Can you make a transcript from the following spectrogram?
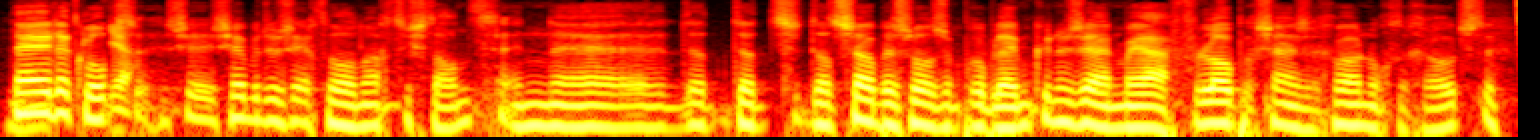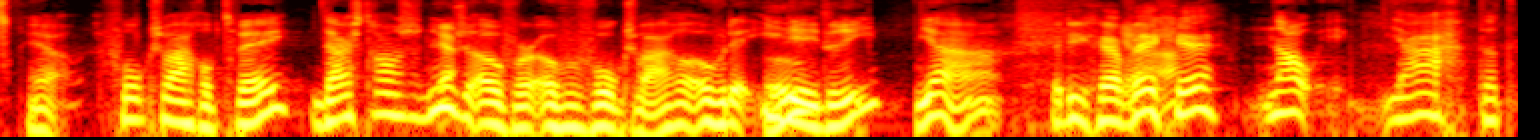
Nee, dat klopt. Ze, ze, hebben dus echt wel een achterstand. En uh, dat, dat, dat zou best wel eens een probleem kunnen zijn. Maar ja, voorlopig zijn ze gewoon nog de grootste. Ja, Volkswagen op 2. Daar is trouwens het nieuws over, over Volkswagen, over de ID3. Ja. ja. Die gaat weg, hè? Nou, ja, dat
